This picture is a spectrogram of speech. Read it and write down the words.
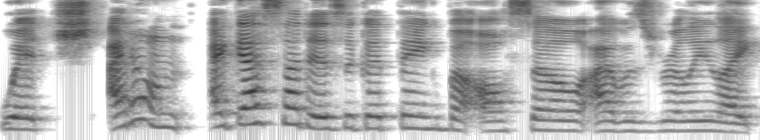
which I don't, I guess that is a good thing, but also I was really like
